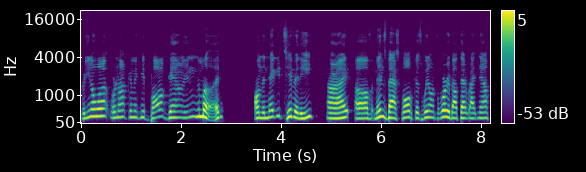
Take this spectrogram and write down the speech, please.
But you know what? We're not going to get bogged down in the mud on the negativity, all right, of men's basketball because we don't have to worry about that right now.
